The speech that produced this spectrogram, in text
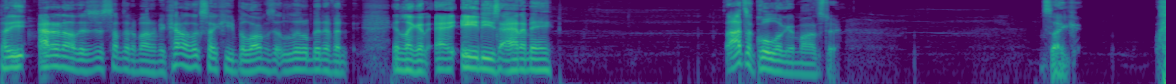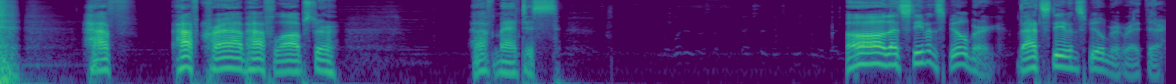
But he, I don't know. There's just something about him. He kind of looks like he belongs a little bit of an, in like an '80s anime. That's a cool looking monster. It's like half, half crab, half lobster, half mantis. Oh, that's Steven Spielberg. That's Steven Spielberg right there.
